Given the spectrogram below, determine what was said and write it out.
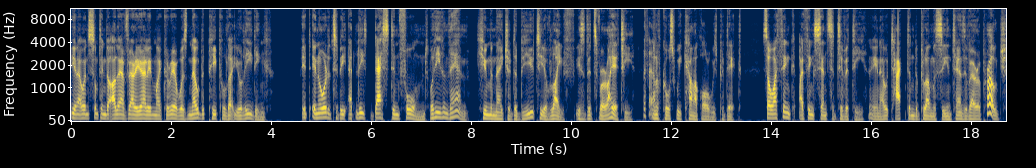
you know, and something that I learned very early in my career was know the people that you're leading. It, in order to be at least best informed. But even then, human nature, the beauty of life is its variety. and of course, we cannot always predict. So I think I think sensitivity, you know, tact and diplomacy in terms of our approach,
